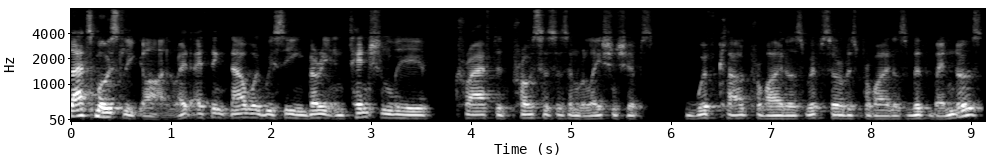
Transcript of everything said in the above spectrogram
That's mostly gone, right? I think now what we're seeing very intentionally crafted processes and relationships with cloud providers, with service providers, with vendors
